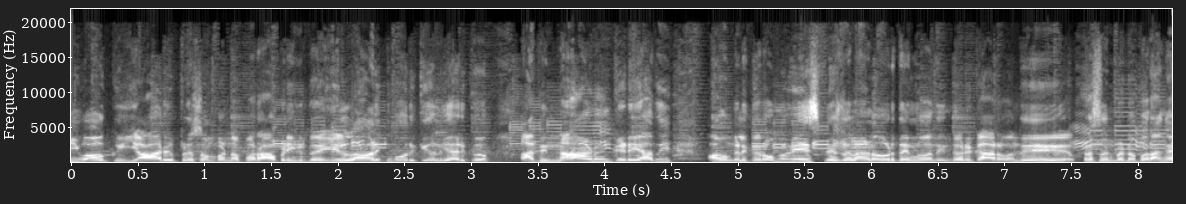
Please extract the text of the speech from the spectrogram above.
திவாவுக்கு யார் ப்ரெசென்ட் பண்ண போகிறா அப்படிங்கிறது எல்லாருக்குமே ஒரு கேள்வியாக இருக்கும். அது நானும் கிடையாது. அவங்களுக்கு ரொம்ப ரொம்பவே ஸ்பெஷலான ஒருத்தவங்க வந்து இந்த ஒரு காரை வந்து ப்ரெசென்ட் பண்ண போறாங்க.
